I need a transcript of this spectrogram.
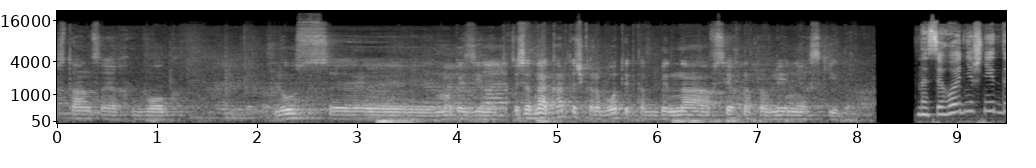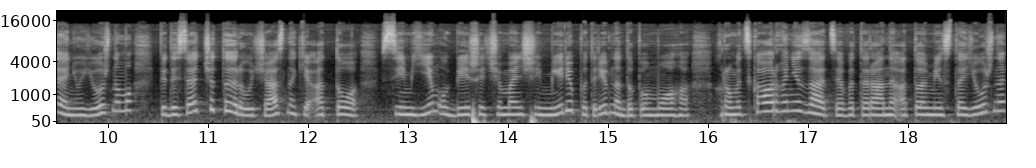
станциях ВОК, плюс магазины. То есть одна карточка работает как бы на всех направлениях скидок. На сьогоднішній день у Южному 54 учасники АТО. Всім їм у більшій чи меншій мірі потрібна допомога. Громадська організація Ветерани АТО міста Южне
